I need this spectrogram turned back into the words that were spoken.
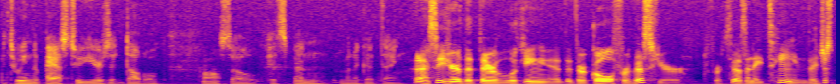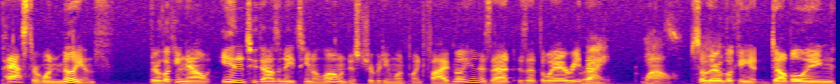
between the past two years it doubled. Wow. So it's been been a good thing. And I see here that they're looking at their goal for this year, for 2018, they just passed their one millionth. They're looking now in 2018 alone, distributing 1.5 million. Is that is that the way I read Right, that? Right. Wow. yes. So they're looking at doubling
